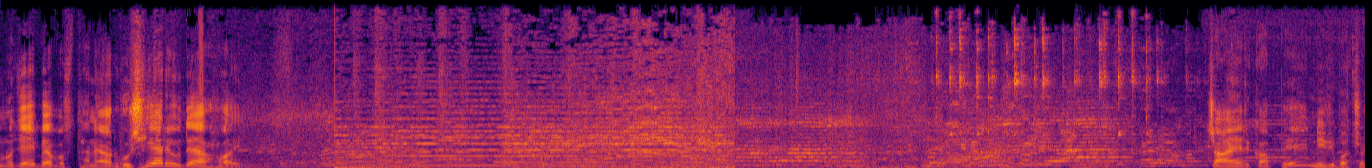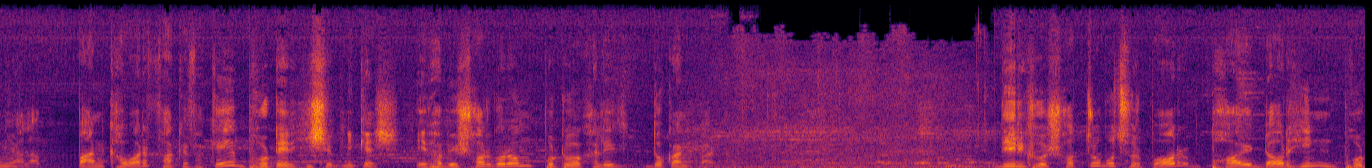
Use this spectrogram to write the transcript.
অনুযায়ী ব্যবস্থা নেওয়ার হুঁশিয়ারিও দেওয়া হয়। চায়ের কাপে নির্বাচনী আলাপ, পান খাওয়ার ফাঁকে ফাঁকে ভোটের হিসেব নিকেশ, এভাবে সরগরম পটুয়াখালীর দোকানপাট। দীর্ঘ সতেরো বছর পর ভয় ডরহীন ভোট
